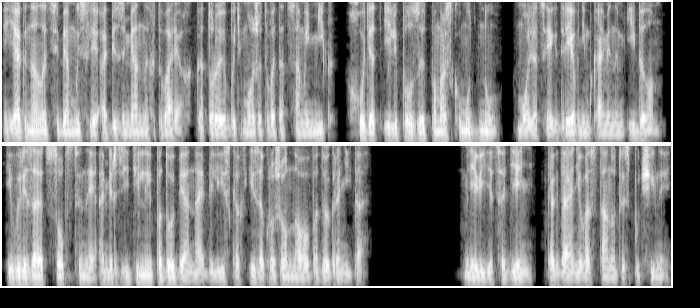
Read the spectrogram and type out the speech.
Я гнал от себя мысли о безымянных тварях, которые, быть может, в этот самый миг ходят или ползают по морскому дну, молятся их древним каменным идолам и вырезают собственные омерзительные подобия на обелисках из окруженного водой гранита. Мне видится день, когда они восстанут из пучины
